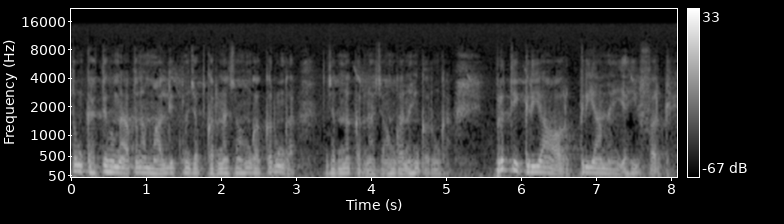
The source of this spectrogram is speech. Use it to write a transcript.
तुम कहते हो, मैं अपना मालिक हूँ, जब करना चाहूँगा, करूँगा। जब न करना चाहूँगा, नहीं करूँगा। प्रतिक्रिया और क्रिया में यही फ़र्क है।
